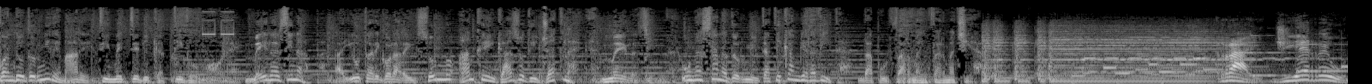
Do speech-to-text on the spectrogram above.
Quando dormire male ti mette di cattivo umore. Melasin Up aiuta a regolare il sonno anche in caso di jet lag. Melasin, una sana dormita ti cambia la vita. Da Pulpharma in farmacia. RAI GR1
